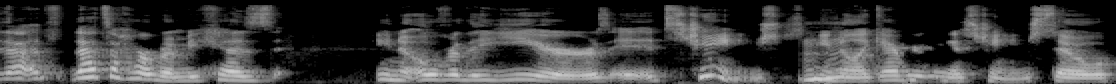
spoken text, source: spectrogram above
that's that's a hard one because you know over the years it's changed mm-hmm. you know like everything has changed so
